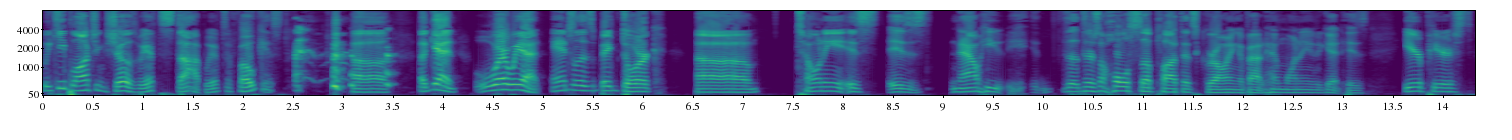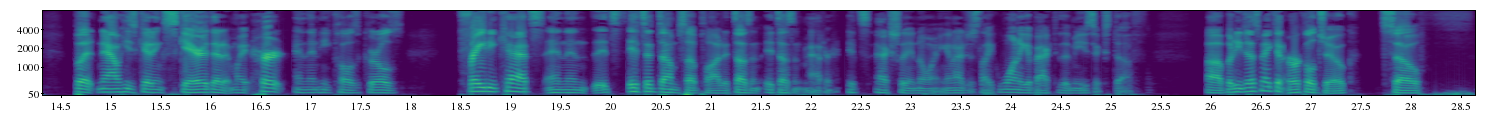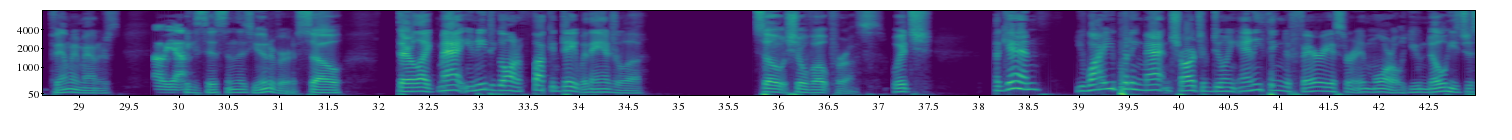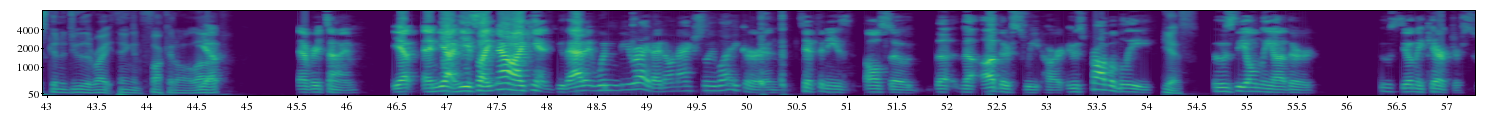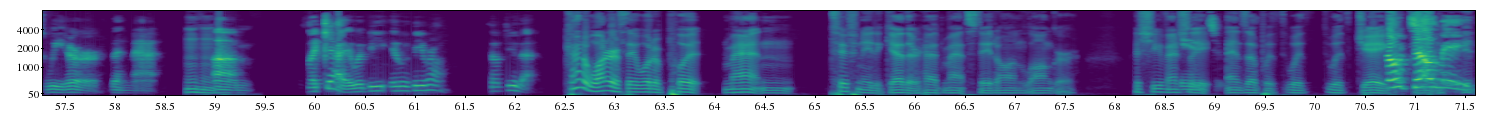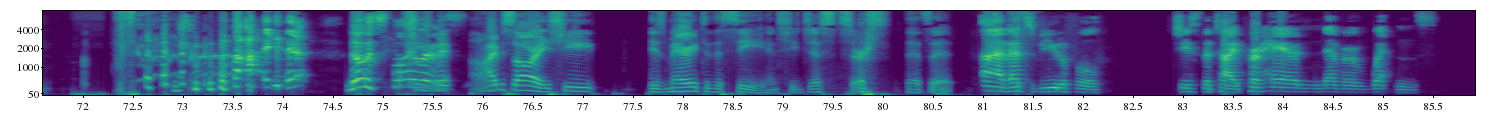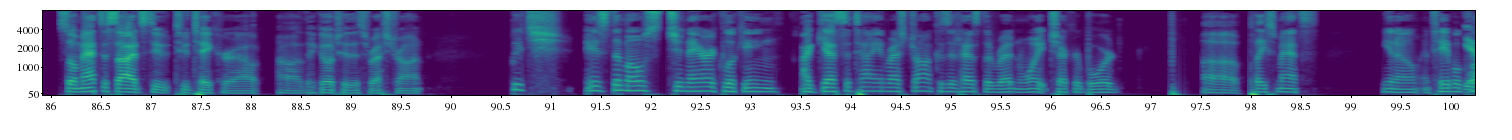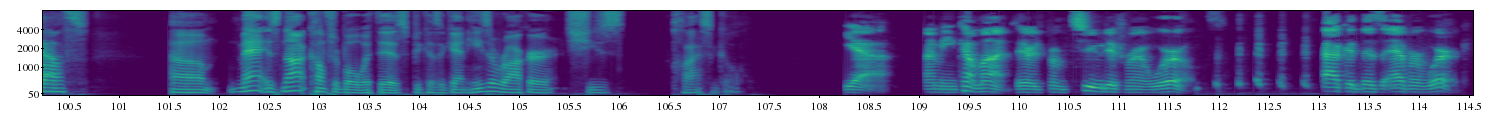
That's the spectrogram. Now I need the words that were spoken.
we keep launching shows. We have to stop. We have to focus. uh, again, where are we at? Angela's a big dork. Um, Tony is is now he, he th- there's a whole subplot that's growing about him wanting to get his ear pierced, but now he's getting scared that it might hurt, and then he calls girls fraidy cats, and then it's it's a dumb subplot. It doesn't it doesn't matter. It's actually annoying, and I just like want to get back to the music stuff. Uh, but he does make an Urkel joke, so Family Matters Oh yeah, exists in this universe. So they're like, Matt, you need to go on a fucking date with Angela. So she'll vote for us. Which, again, why are you putting Matt in charge of doing anything nefarious or immoral? You know he's just going to do the right thing and fuck it all up. Yep. every time. Yep, and yeah, he's like, no, I can't do that. It wouldn't be right. I don't actually like her. And Tiffany's also the the other sweetheart, who's probably Yes. who's the only other, who's the only character sweeter than Matt. hmm Um, like, yeah, it would be it would be wrong. Don't do that. Kind of wonder if they would have put Matt and Tiffany together had Matt stayed on longer. Because she eventually ends up with, with, with Jake. Don't tell me! it- I can't. No spoilers. ma- I'm sorry. She is married to the sea, and she just serves. That's it. ah, that's beautiful. She's the type. Her hair never wettens. So Matt decides to to take her out. Uh, they go to this restaurant, which is the most generic looking, I guess, Italian restaurant because it has the red and white checkerboard uh, placemats, you know, and tablecloths. Um, Matt is not comfortable with this because again, he's a rocker. She's classical. Yeah. I mean, come on. They're from two different worlds. How could this ever work?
